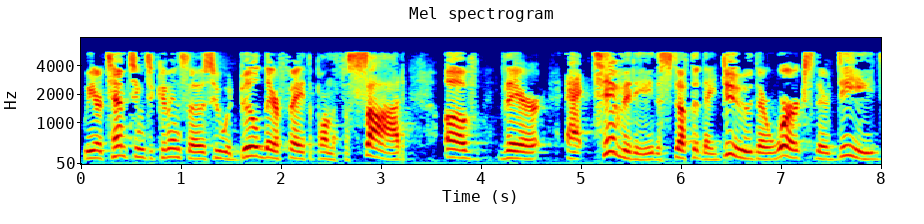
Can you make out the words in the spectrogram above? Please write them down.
We are attempting to convince those who would build their faith upon the facade of their activity, the stuff that they do, their works, their deeds,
